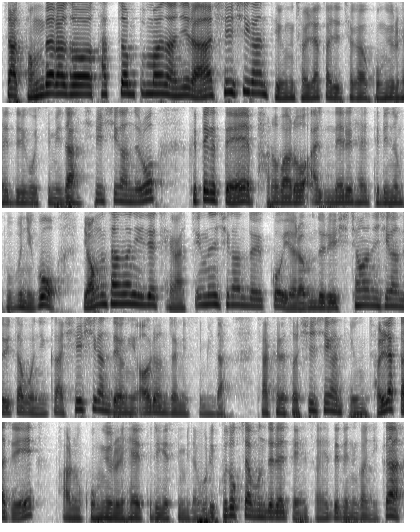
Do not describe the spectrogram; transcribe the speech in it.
자, 덩달아서 타점뿐만 아니라 실시간 대응 전략까지 제가 공유를 해드리고 있습니다. 실시간으로 그때그때 바로바로 안내를 해드리는 부분이고 영상은 이제 제가 찍는 시간도 있고 있고 여러분들이 시청하는 시간도 있다 보니까 실시간 대응이 어려운 점이 있습니다. 자, 그래서 실시간 대응 전략까지 바로 공유를 해 드리겠습니다. 우리 구독자분들에 대해서 해드리는 거니까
